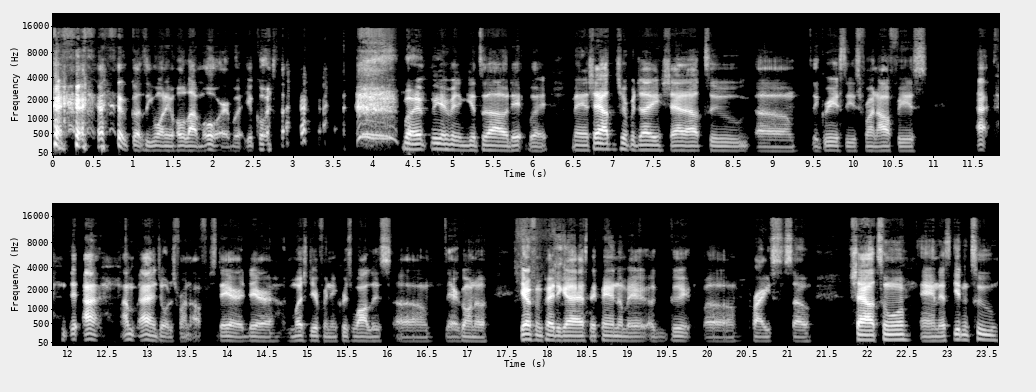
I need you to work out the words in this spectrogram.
because he wanted a whole lot more, but of course. but we haven't get to all that. But man, shout out to Triple J. Shout out to um, the Grizzlies front office. I, I I'm, i enjoy this front office. They're they're much different than Chris Wallace. Um, they're gonna definitely pay the guys. They're paying them a, a good uh, price. So shout out to him. And let's get into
